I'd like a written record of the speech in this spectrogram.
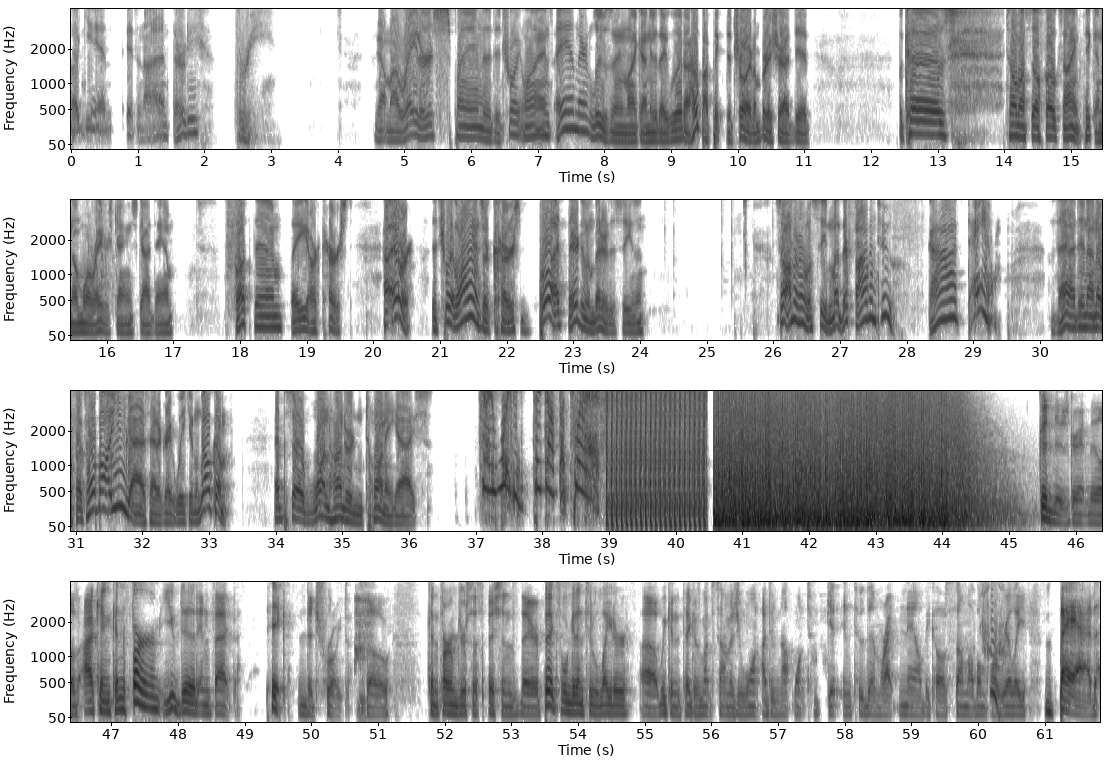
Again, it's 9:33. Got my Raiders playing the Detroit Lions and they're losing like I knew they would. I hope I picked Detroit. I'm pretty sure I did. Because I told myself, folks, I ain't picking no more Raiders games, goddamn. Fuck them. They are cursed. However, Detroit Lions are cursed, but they're doing better this season. So I don't know. Let's see. They're five and two. God damn. That I did not know, folks. I hope all you guys had a great weekend. Welcome. Episode 120, guys. Jay Wiggy, take out the trash! Good news, Grant Mills. I can confirm you did, in fact, pick Detroit. So, confirmed your suspicions there. Picks we'll get into later. Uh, we can take as much time as you want. I do not want to get into them right now because some of them are really bad.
